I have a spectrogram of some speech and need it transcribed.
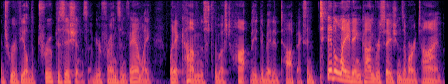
and to reveal the true positions of your friends and family when it comes to the most hotly debated topics and titillating conversations of our time.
